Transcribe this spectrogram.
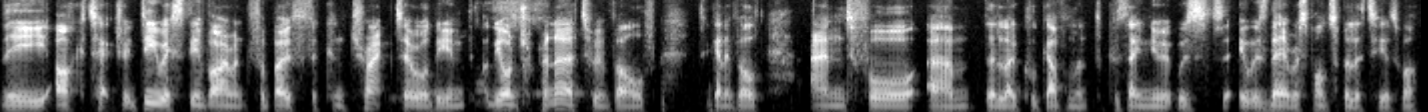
the architecture, it de-risked the environment for both the contractor or the the entrepreneur to involve, to get involved, and for um, the local government because they knew it was it was their responsibility as well.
